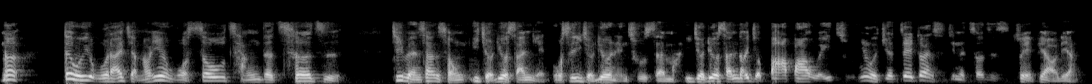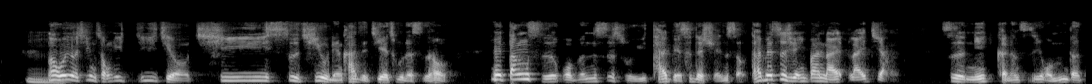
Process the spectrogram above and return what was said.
那对于我来讲的话，因为我收藏的车子基本上从一九六三年，我是一九六二年出生嘛，一九六三到一九八八为主，因为我觉得这段时间的车子是最漂亮。嗯，那我有幸从一一九七四七五年开始接触的时候，因为当时我们是属于台北市的选手，台北市选一般来来讲，是你可能只有我们的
